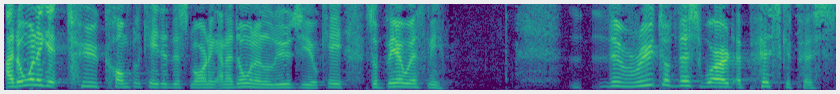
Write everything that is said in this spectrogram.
I don't want to get too complicated this morning, and I don't want to lose you, okay? So bear with me. The root of this word, episcopus,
